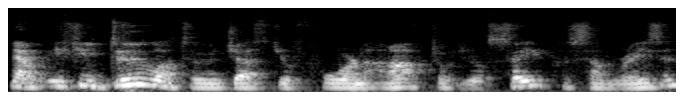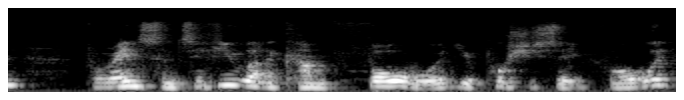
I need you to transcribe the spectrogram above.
Now, if you do want to adjust your fore and aft of your seat for some reason, for instance, if you want to come forward, you push your seat forward,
